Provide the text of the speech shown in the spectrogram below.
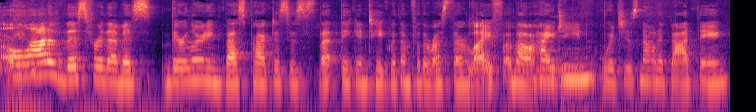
a lot of this for them is they're learning best practices that they can take with them for the rest of their life about hygiene, which is not a bad thing.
